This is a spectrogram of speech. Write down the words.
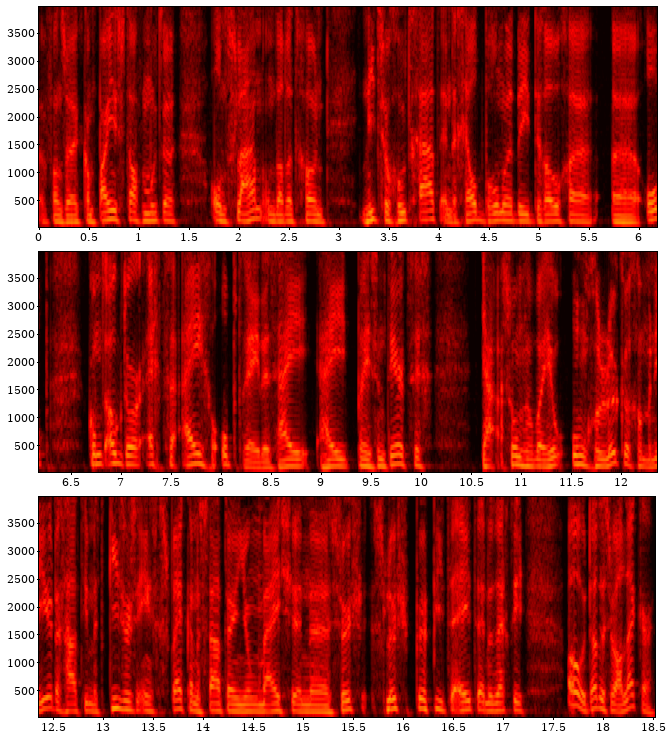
van zijn campagnestaf moeten ontslaan... omdat het gewoon niet zo goed gaat en de geldbronnen die drogen uh, op. Komt ook door echt zijn eigen optredens. Hij, hij presenteert zich ja, soms op een heel ongelukkige manier. Dan gaat hij met kiezers in gesprek en dan staat er een jong meisje een uh, slush, slush puppy te eten. En dan zegt hij: Oh, dat is wel lekker.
